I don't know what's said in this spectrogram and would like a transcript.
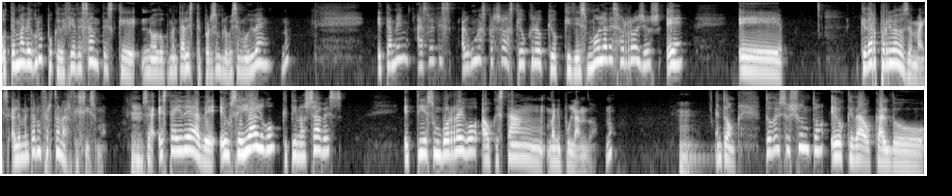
o tema de grupo que decíades antes, que no documental este, por exemplo, vese moi ben, non? E tamén, ás veces, algunhas persoas que eu creo que o que lles mola desos rollos é eh, quedar por riba dos demais, alimentar un certo narcisismo. Mm. O sea, esta idea de eu sei algo que ti non sabes e ti es un borrego ao que están manipulando, non? Mm. Entón, todo iso xunto é o que dá o caldo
